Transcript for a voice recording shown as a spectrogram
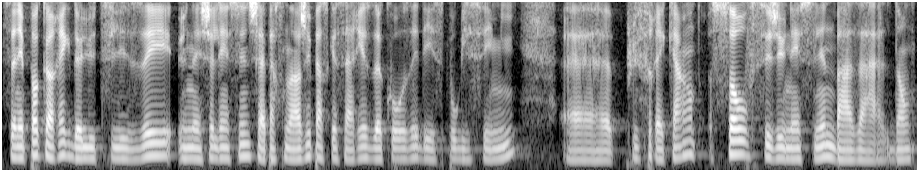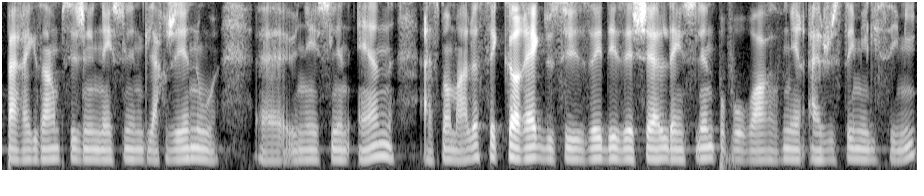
ce n'est pas correct de l'utiliser, une échelle d'insuline chez la personne âgée, parce que ça risque de causer des hypoglycémies. Euh, plus fréquentes, sauf si j'ai une insuline basale. Donc, par exemple, si j'ai une insuline glargine ou euh, une insuline N, à ce moment-là, c'est correct d'utiliser des échelles d'insuline pour pouvoir venir ajuster mes glycémies.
